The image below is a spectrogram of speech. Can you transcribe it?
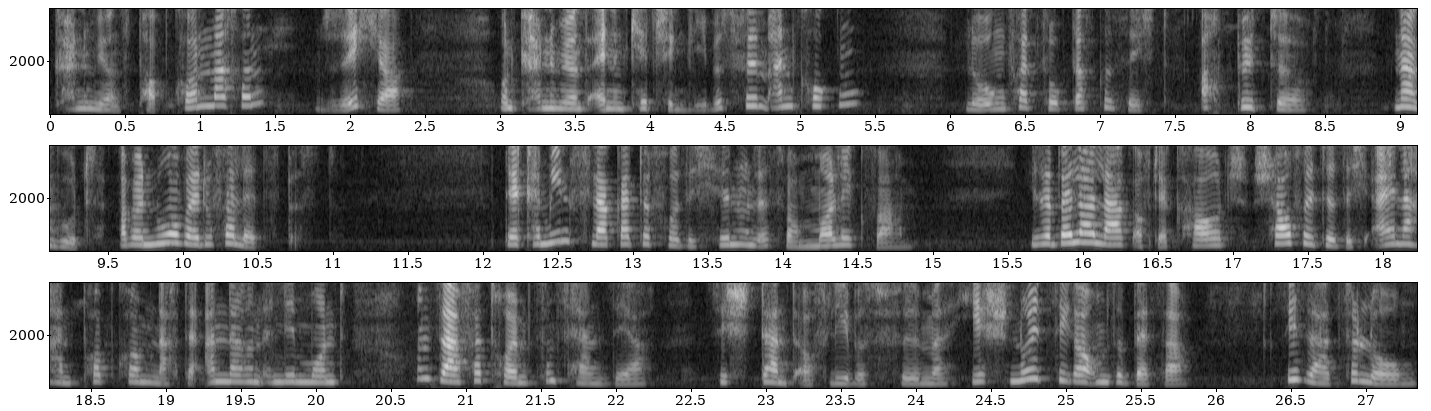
Können wir uns Popcorn machen? Sicher. Und können wir uns einen kitschigen Liebesfilm angucken? Logan verzog das Gesicht. Ach bitte. Na gut, aber nur weil du verletzt bist. Der Kamin flackerte vor sich hin und es war mollig warm. Isabella lag auf der Couch, schaufelte sich eine Hand Popcorn nach der anderen in den Mund und sah verträumt zum Fernseher. Sie stand auf Liebesfilme, je schnulziger, umso besser. Sie sah zu Logan.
